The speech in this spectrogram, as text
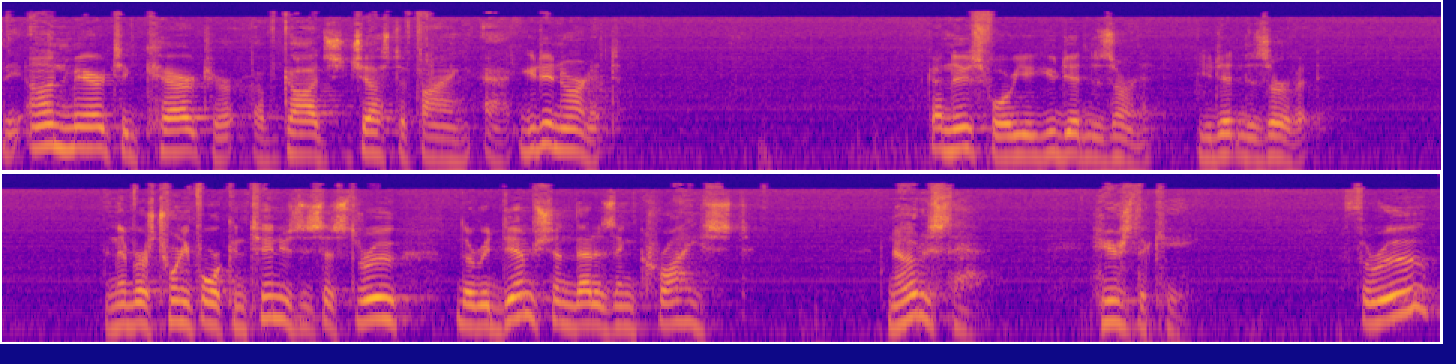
the unmerited character of God's justifying act. You didn't earn it. Got news for you. You didn't deserve it. You didn't deserve it. And then verse 24 continues. It says, through the redemption that is in Christ. Notice that. Here's the key. Through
